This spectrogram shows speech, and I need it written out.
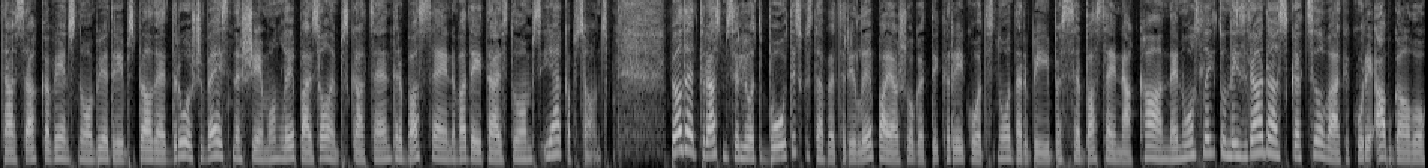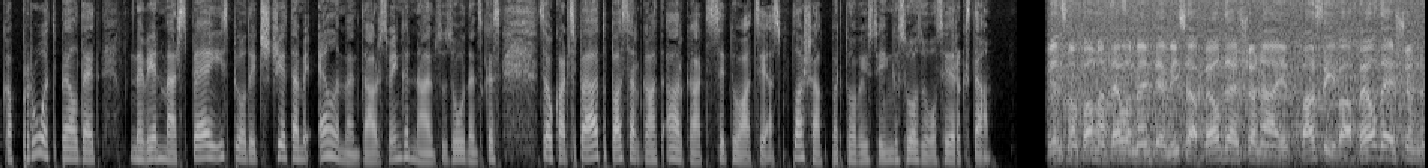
Tā saka viens no biedrības peldēt droši vēstnešiem un Liepājas Olimpiskā centra baseina vadītājs Toms Jēkabsons. Peldēt prasmes ir ļoti būtiskas, tāpēc arī Liepājā šogad tika rīkotas nodarbības baseinā kā nenoslīgt, un izrādās, ka cilvēki, kuri apgalvo, ka prot peldēt, nevienmēr spēja izpildīt šķietami elementārus vingrinājumus uz ūdens, kas savukārt spētu pasargāt ārkārtas situācijās. Plašāk par to visu Ingas Ozols ierakstā. Viens no pamata elementiem visā peldēšanā ir pasīvā peldēšana,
